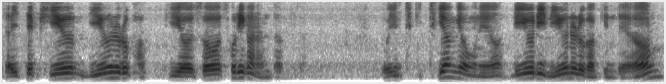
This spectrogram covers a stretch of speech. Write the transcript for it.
자, 이때 비음, 니은으로 바뀌어서 소리가 난답니다. 특, 특이한 경우네요. 리을이 니은으로 바뀐대요.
